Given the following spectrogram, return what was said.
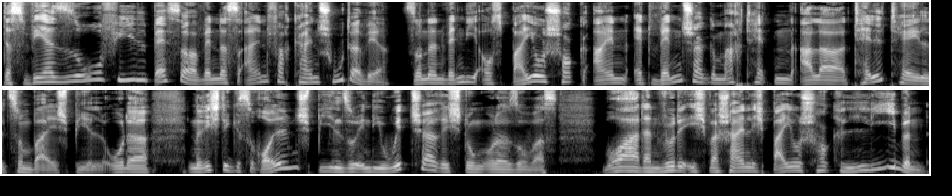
das wäre so viel besser, wenn das einfach kein Shooter wäre, sondern wenn die aus Bioshock ein Adventure gemacht hätten, à la Telltale zum Beispiel, oder ein richtiges Rollenspiel, so in die Witcher-Richtung oder sowas. Boah, dann würde ich wahrscheinlich Bioshock lieben.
